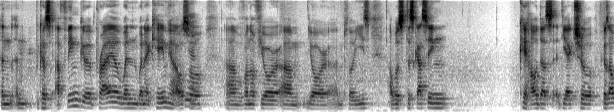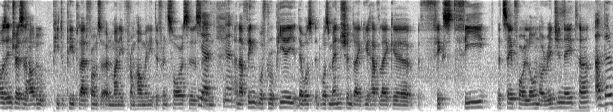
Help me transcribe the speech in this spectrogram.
And and because I think uh, prior when when I came here also um, with one of your um, your uh, employees, I was discussing. Okay, how does the actual because I was interested how do P two P platforms earn money from how many different sources yeah and yeah. and I think with Grupeer there was it was mentioned like you have like a fixed fee let's say for a loan originator. Uh, there,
